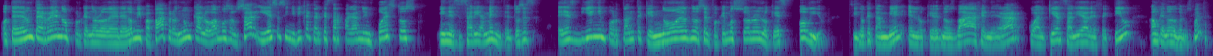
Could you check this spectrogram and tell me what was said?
o tener un terreno porque nos lo heredó mi papá, pero nunca lo vamos a usar y eso significa tener que estar pagando impuestos innecesariamente. Entonces, es bien importante que no nos enfoquemos solo en lo que es obvio, sino que también en lo que nos va a generar cualquier salida de efectivo, aunque no nos demos cuenta.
